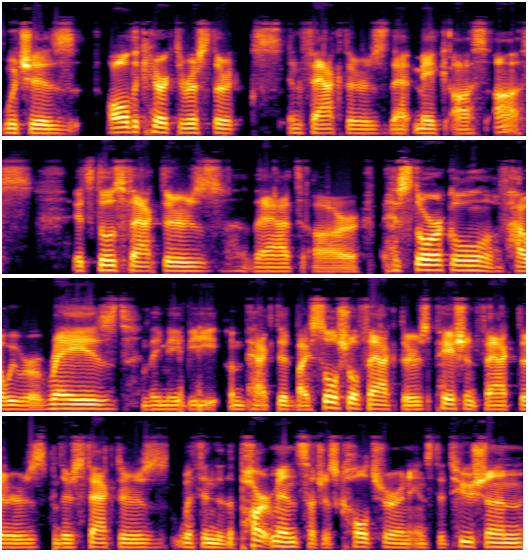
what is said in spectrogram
which is all the characteristics and factors that make us us. It's those factors that are historical of how we were raised. They may be impacted by social factors, patient factors. There's factors within the department, such as culture and institution,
